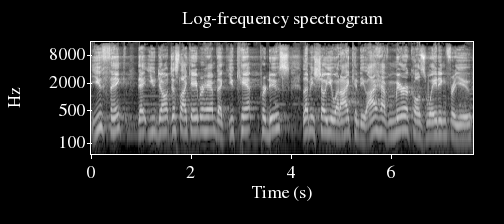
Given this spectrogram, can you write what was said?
You think that you don't, just like Abraham, that you can't produce? Let me show you what I can do. I have miracles waiting for you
